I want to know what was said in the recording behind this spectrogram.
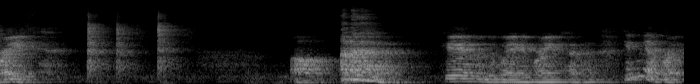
break. 어, give 누구에게 break 하면 give me a break.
